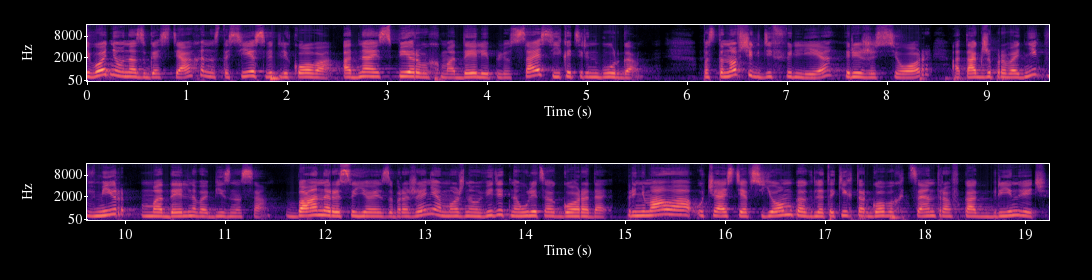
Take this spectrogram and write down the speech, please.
Сегодня у нас в гостях Анастасия Светлякова, одна из первых моделей плюс сайз Екатеринбурга. Постановщик дефиле, режиссер, а также проводник в мир модельного бизнеса. Баннеры с ее изображением можно увидеть на улицах города. Принимала участие в съемках для таких торговых центров, как Гринвич,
